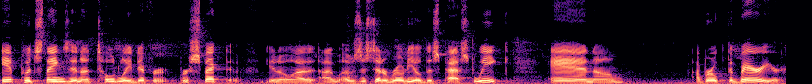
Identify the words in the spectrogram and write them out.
it puts things in a totally different perspective. You know, I, I was just at a rodeo this past week, and um, I broke the barrier,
